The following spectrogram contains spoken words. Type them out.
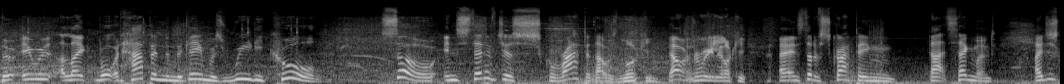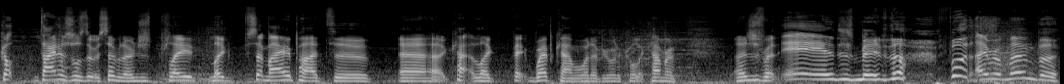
the, it was like what would happen in the game was really cool. So instead of just scrapping, that was lucky. That was really lucky. Uh, instead of scrapping that segment, I just got dinosaurs that were similar and just played like set my iPad to uh like webcam or whatever you want to call it, camera, and I just went eh, just made it up. But I remember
